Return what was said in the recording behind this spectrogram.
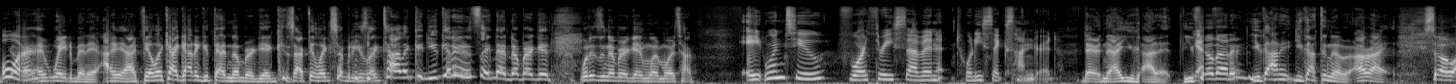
Or. Uh, wait a minute. I, I feel like I got to get that number again because I feel like somebody's like, Tyler, could you get her to say that number again? What is the number again? One more time. 812 437 2600. There, now you got it. You Yes. feel better? You got it? You got the number. All right. So,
